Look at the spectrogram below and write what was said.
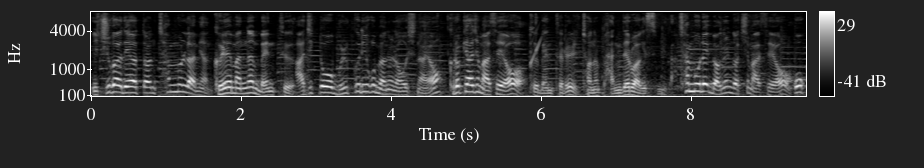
이슈가 되었던 찬물라면 그에 맞는 멘트 아직도 물 끓이고 면을 넣으시나요? 그렇게 하지 마세요. 그 멘트를 저는 반대로 하겠습니다. 찬물에 면을 넣지 마세요. 꼭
